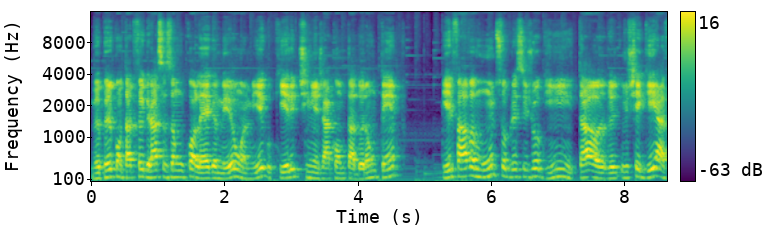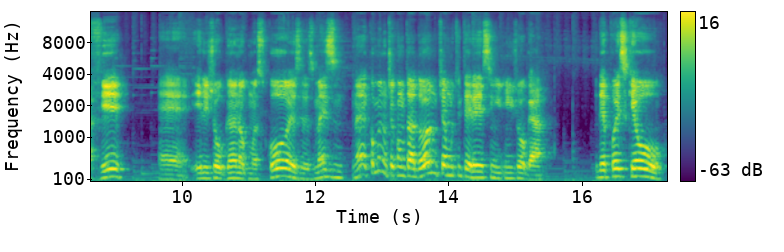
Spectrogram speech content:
Meu primeiro contato foi graças a um colega meu, um amigo, que ele tinha já computador há um tempo. E ele falava muito sobre esse joguinho e tal. Eu, eu cheguei a ver é, ele jogando algumas coisas, mas né, como eu não tinha computador, não tinha muito interesse em, em jogar. E depois que eu,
